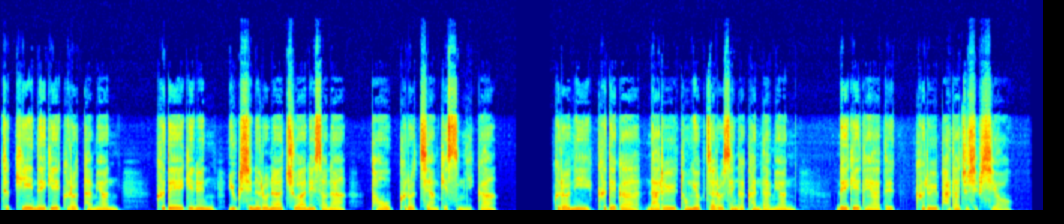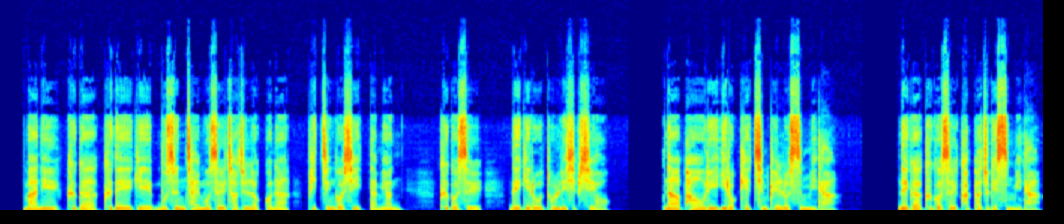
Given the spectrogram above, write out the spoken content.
특히 내게 그렇다면 그대에게는 육신으로나 주 안에서나 더욱 그렇지 않겠습니까? 그러니 그대가 나를 동역자로 생각한다면 내게 대하듯 그를 받아주십시오. 만일 그가 그대에게 무슨 잘못을 저질렀거나 빚진 것이 있다면 그것을 내게로 돌리십시오. 나 바울이 이렇게 친필로 씁니다. 내가 그것을 갚아주겠습니다.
